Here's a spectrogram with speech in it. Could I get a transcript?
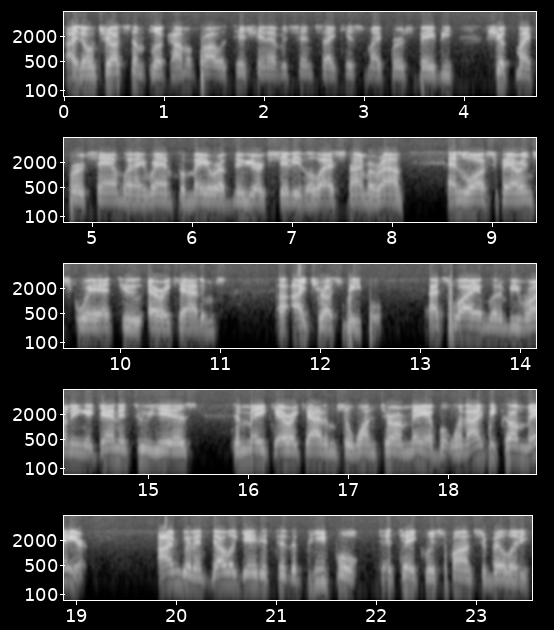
I don't trust them. Look, I'm a politician ever since I kissed my first baby, shook my first hand when I ran for mayor of New York City the last time around, and lost fair and square to Eric Adams. Uh, I trust people. That's why I'm going to be running again in two years to make Eric Adams a one term mayor. But when I become mayor, I'm going to delegate it to the people to take responsibility,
